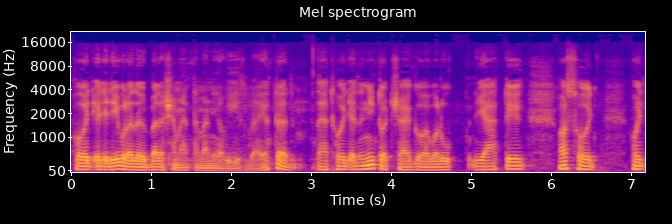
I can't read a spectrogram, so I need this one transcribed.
hogy, hogy egy évvel előbb bele sem mertem menni a vízbe, érted? Tehát, hogy ez a nyitottsággal való játék, az, hogy, hogy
